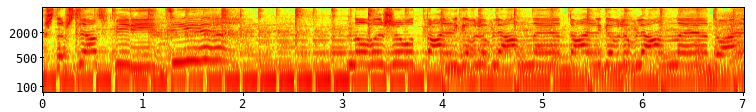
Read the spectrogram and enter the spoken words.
Что ждет впереди. Но выживут только влюбленные Только влюбленные Только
